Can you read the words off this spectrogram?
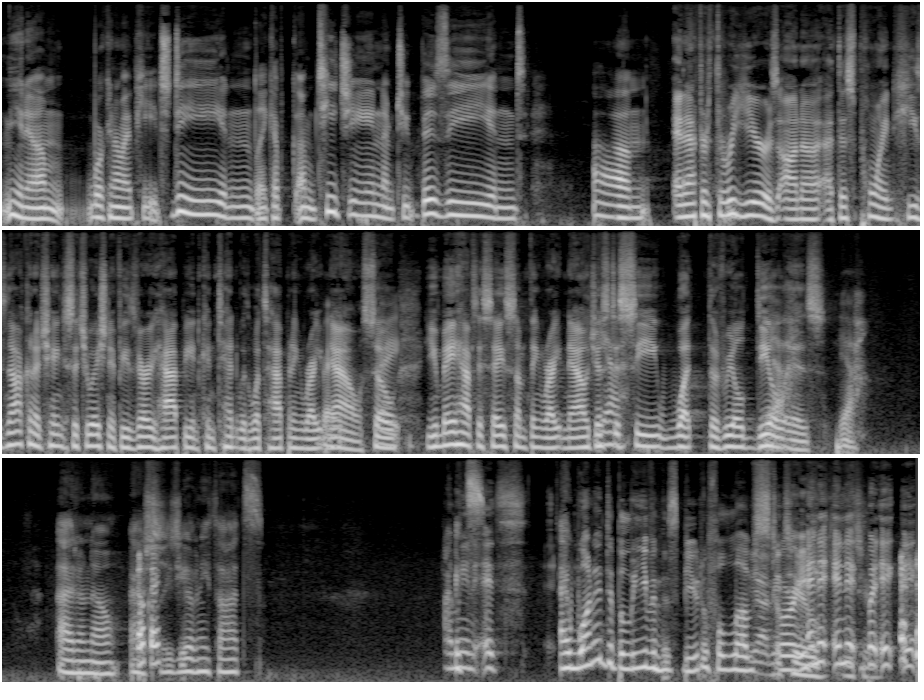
you know i'm working on my phd and like i'm, I'm teaching i'm too busy and um And after three years, Anna, at this point, he's not going to change the situation if he's very happy and content with what's happening right, Right, now. So right. you may have to say something right now just Yeah. to see what the real deal Yeah. is. Yeah. I don't know. Ashley, do you have any thoughts? I mean, It's- it's I wanted to believe in this beautiful love Yeah, me story. too. and it, and Me it too. but it, it,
